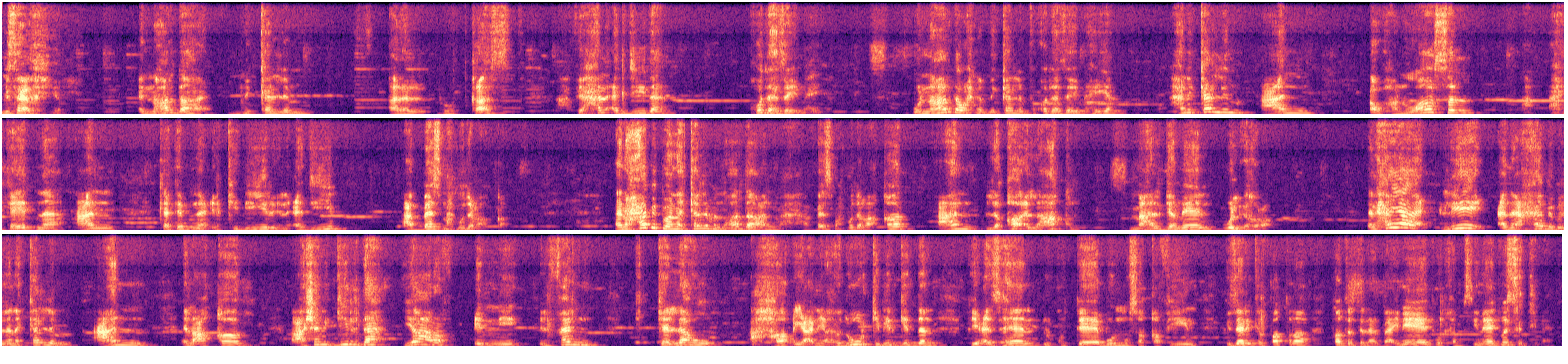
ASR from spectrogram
مساء الخير. النهارده بنتكلم على البودكاست في حلقة جديدة خدها زي ما هي. والنهاردة وإحنا بنتكلم في خدها زي ما هي هنتكلم عن أو هنواصل حكايتنا عن كاتبنا الكبير الأديب عباس محمود العقاد أنا حابب وأنا أتكلم النهارده عن عباس محمود العقاد عن لقاء العقل مع الجمال والإغراء. الحقيقة ليه أنا حابب إن أنا أتكلم عن العقاد؟ عشان الجيل ده يعرف إن الفن كان له يعني حضور كبير جدا في أذهان الكتاب والمثقفين في ذلك الفترة فترة الأربعينات والخمسينات والستينات.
